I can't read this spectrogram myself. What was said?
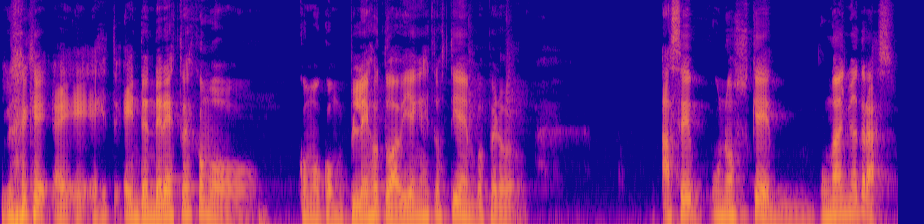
Que eh, eh, entender esto es como, como complejo todavía en estos tiempos, pero hace unos, ¿qué? Un año atrás,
